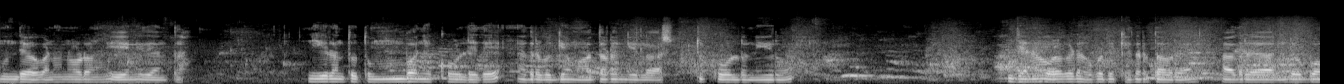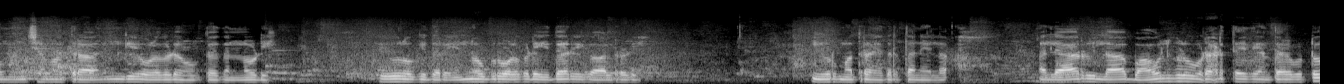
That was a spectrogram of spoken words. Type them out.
ಮುಂದೆ ಹೋಗೋಣ, ನೋಡೋಣ ಏನಿದೆ ಅಂತ. ನೀರಂತೂ ತುಂಬಾ ಕೋಲ್ಡ್ ಇದೆ. ಅದ್ರ ಬಗ್ಗೆ ಮಾತಾಡೋಂಗಿಲ್ಲ. ಅಷ್ಟು ಕೋಲ್ಡ್ ನೀರು. ಜನ ಒಳಗಡೆ ಹೋಗೋದಕ್ಕೆ ಹೆದರ್ತಾವ್ರೆ, ಆದರೆ ಅಲ್ಲೊಬ್ಬ ಮನುಷ್ಯ ಮಾತ್ರ ಹಂಗೆ ಒಳಗಡೆ ಹೋಗ್ತಾ ಇದ್ದಾನೆ ನೋಡಿ. ಇವ್ರು ಹೋಗಿದ್ದಾರೆ, ಇನ್ನೊಬ್ರು ಒಳಗಡೆ ಇದ್ದಾರೆ ಈಗ ಆಲ್ರೆಡಿ ಇವ್ರು ಮಾತ್ರ ಹೆದರ್ತಾನೆ ಇಲ್ಲ. ಅಲ್ಲಿ ಯಾರು ಇಲ್ಲ, ಬಾವಲ್ಗಳು ಓಡಾಡ್ತಾ ಇದೆ ಅಂತ ಹೇಳ್ಬಿಟ್ಟು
